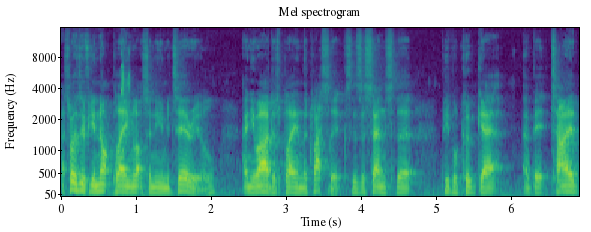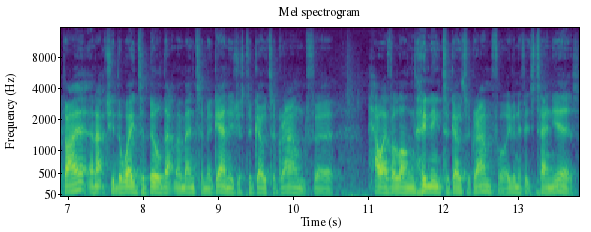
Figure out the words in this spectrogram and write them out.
I suppose if you're not playing lots of new material and you are just playing the classics, there's a sense that people could get a bit tired by it. And actually, the way to build that momentum again is just to go to ground for however long they need to go to ground for, even if it's 10 years.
